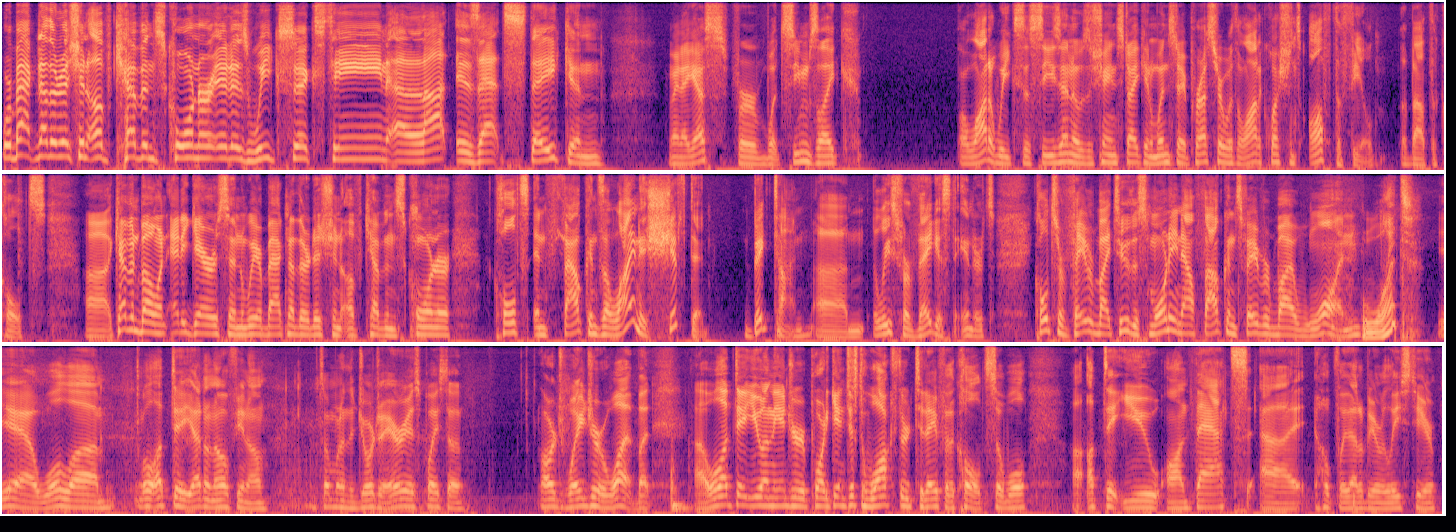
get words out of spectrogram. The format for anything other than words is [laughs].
We're back. Another edition of Kevin's Corner. It is week 16. A lot is at stake. And I mean, I guess for what seems like a lot of weeks this season, it was a Shane Steichen Wednesday presser with a lot of questions off the field about the Colts. Uh, Kevin Bowen, Eddie Garrison, we are back. Another edition of Kevin's Corner. Colts and Falcons. The line is shifted big time, um, at least for Vegas standards. Colts are favored by two this morning. Now Falcons favored by one. What? Yeah, we'll um, we'll update you. I don't know if you know someone in the Georgia area has placed a large wager or what, but uh, we'll update you on the injury report again. Just a walkthrough today for the Colts, so we'll uh, update you on that. Uh, hopefully, that'll be released here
